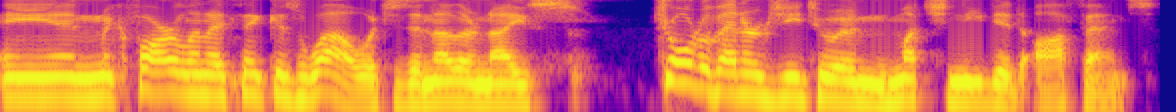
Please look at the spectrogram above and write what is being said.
And McFarland, I think, as well, which is another nice jolt of energy to a much needed offense.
